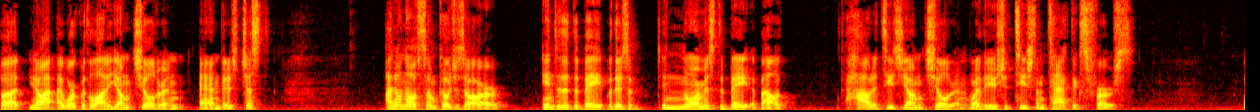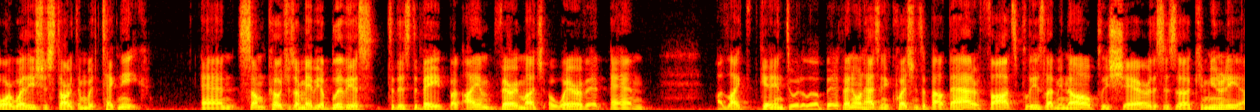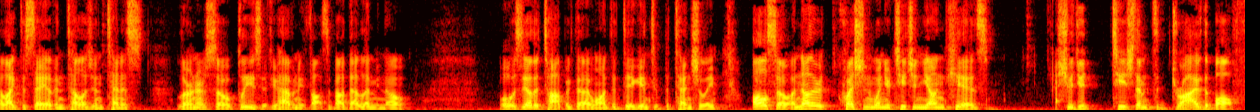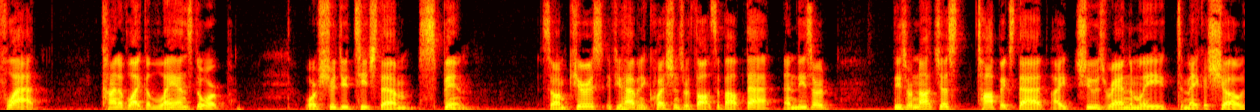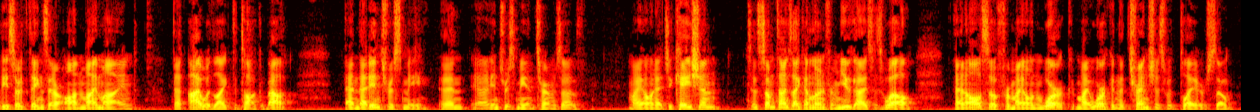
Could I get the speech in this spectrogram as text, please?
But, you know, I, I work with a lot of young children, and there's just, I don't know if some coaches are into the debate, but there's an enormous debate about how to teach young children, whether you should teach them tactics first or whether you should start them with technique. And some coaches are maybe oblivious to this debate, but I am very much aware of it and I'd like to get into it a little bit. If anyone has any questions about that or thoughts, please let me know. Please share. This is a community, I like to say, of intelligent tennis learners. So please, if you have any thoughts about that, let me know. What was the other topic that I wanted to dig into potentially? Also, another question when you're teaching young kids should you teach them to drive the ball flat, kind of like a Lansdorp, or should you teach them spin? So I'm curious if you have any questions or thoughts about that. And these are these are not just topics that I choose randomly to make a show. These are things that are on my mind that I would like to talk about and that interest me and uh, interest me in terms of my own education so sometimes I can learn from you guys as well, and also for my own work, my work in the trenches with players. So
